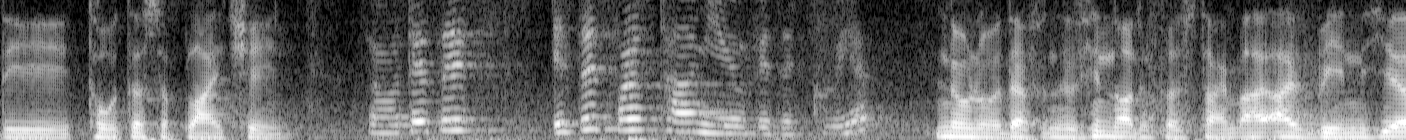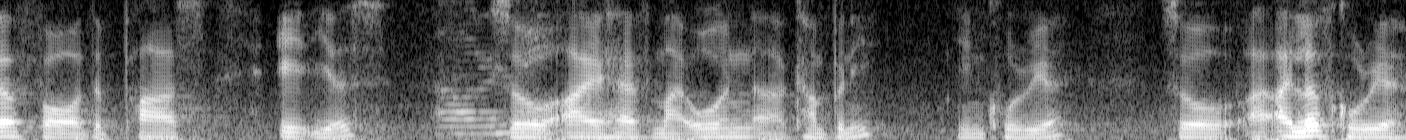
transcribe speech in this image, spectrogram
the total supply chain. So this is is this first time you visit Korea? No, no, definitely not the first time. I, I've been here for the past eight years. Oh, So I have my own uh, company in Korea. So I, I love Korea.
